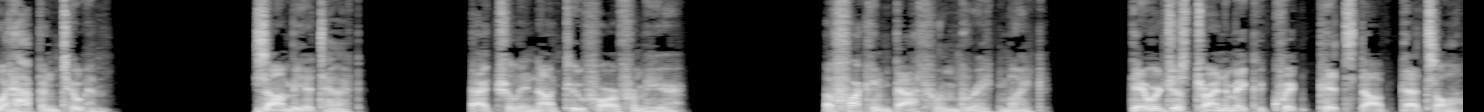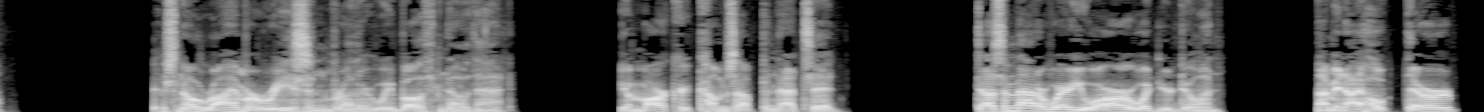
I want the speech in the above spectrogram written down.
What happened to him? Zombie attack. Actually, not too far from here. A fucking bathroom break, Mike. They were just trying to make a quick pit stop, that's all. There's no rhyme or reason, brother, we both know that. Your marker comes up and that's it. Doesn't matter where you are or what you're doing. I mean, I hope there are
